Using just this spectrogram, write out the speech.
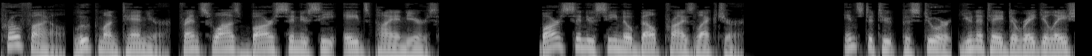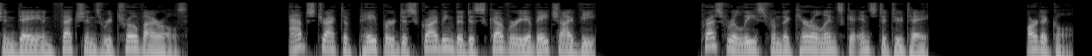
Profile, Luc Montagnier, Françoise Barré Sinoussi, AIDS Pioneers. Barré Sinoussi Nobel Prize Lecture Institut Pasteur, Unité de régulation des infections rétrovirales Abstract of paper describing the discovery of HIV Press release from the Karolinska Institute. Article,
